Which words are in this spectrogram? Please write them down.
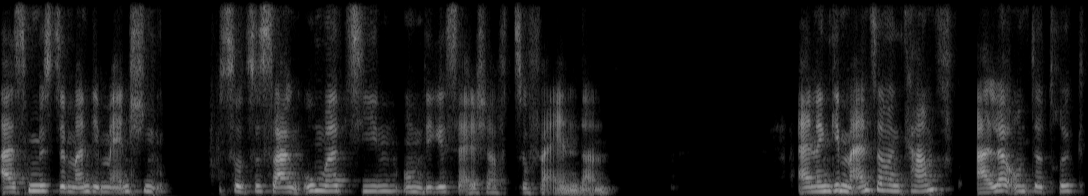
als müsste man die Menschen sozusagen umerziehen, um die Gesellschaft zu verändern. Einen gemeinsamen Kampf aller Unterdrückten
